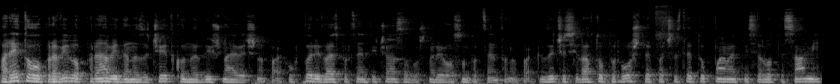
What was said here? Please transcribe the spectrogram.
Paretovo pravilo pravi, da na začetku narediš največ napak. V prvih 20% časa boš naredil 8% napak. Zdaj, če si lahko to prvošte, pa če ste tu pametni, se lote sami.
